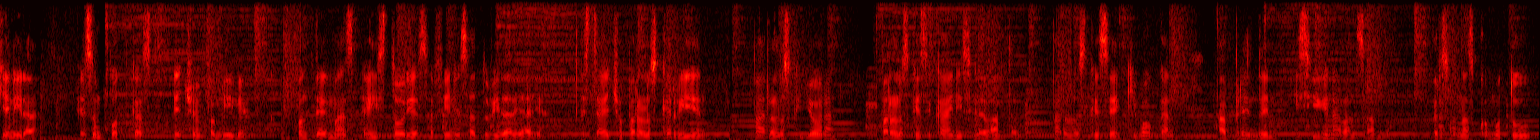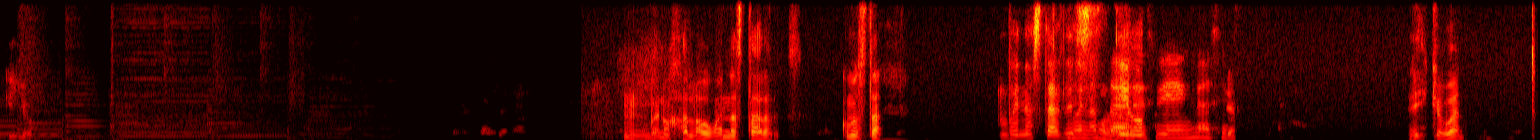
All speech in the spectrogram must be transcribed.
¿Quién irá? Es un podcast hecho en familia, con temas e historias afines a tu vida diaria. Está hecho para los que ríen, para los que lloran, para los que se caen y se levantan, para los que se equivocan, aprenden y siguen avanzando. Personas como tú y yo. Mm, Bueno, hello, buenas tardes. ¿Cómo está? Buenas tardes, Buenas Hola. Tardes, bien, gracias. Ey, qué bueno.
